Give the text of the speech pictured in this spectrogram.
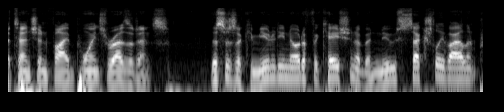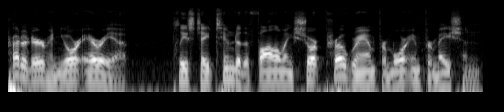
Attention Five Points residents. This is a community notification of a new sexually violent predator in your area. Please stay tuned to the following short program for more information.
